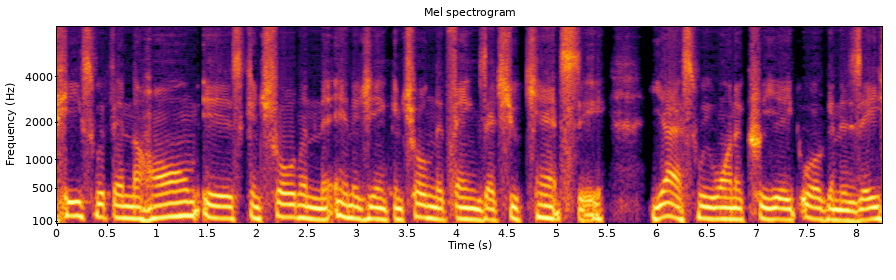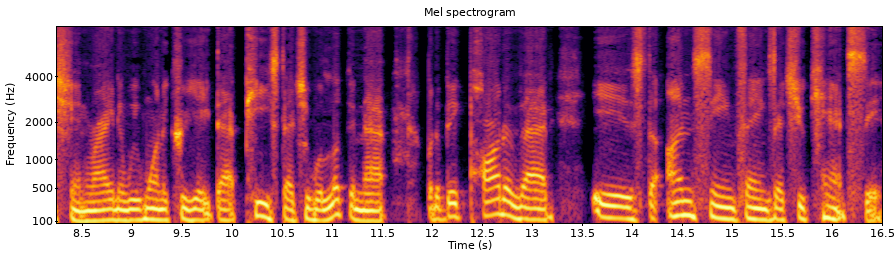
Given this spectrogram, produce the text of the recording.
peace within the home is controlling the energy and controlling the things that you can't see. Yes, we want to create organization, right? And we want to create that peace that you were looking at. But a big part of that is the unseen things that you can't see.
